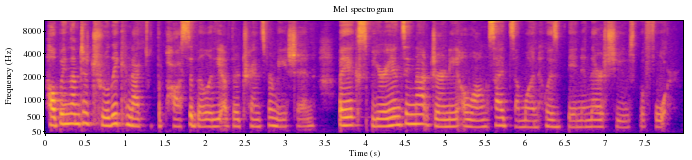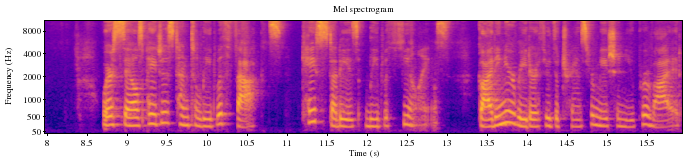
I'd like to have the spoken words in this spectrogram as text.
helping them to truly connect with the possibility of their transformation by experiencing that journey alongside someone who has been in their shoes before. Where sales pages tend to lead with facts, case studies lead with feelings, guiding your reader through the transformation you provide,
